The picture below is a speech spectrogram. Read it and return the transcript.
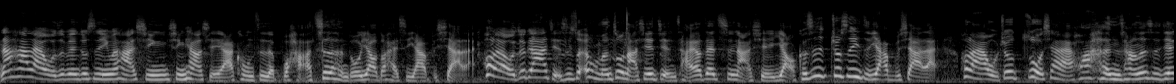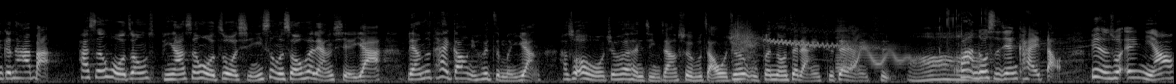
那他来我这边就是因为他心心跳血压控制的不好，他吃了很多药都还是压不下来。后来我就跟他解释说，哎，我们做哪些检查，要再吃哪些药，可是就是一直压不下来。后来我就坐下来，花很长的时间跟他把。他生活中平常生活作息，你什么时候会量血压？量的太高你会怎么样？他说哦，我就会很紧张，睡不着，我就会五分钟再量一次，再量一次。哦，花很多时间开导，病人说，哎，你要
